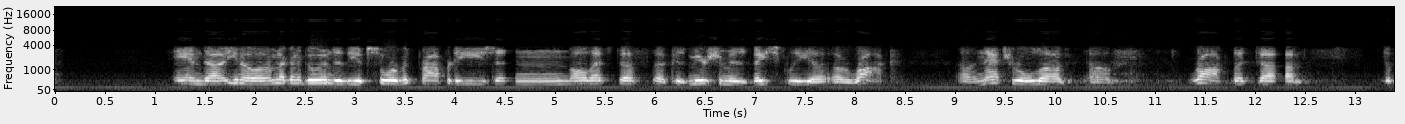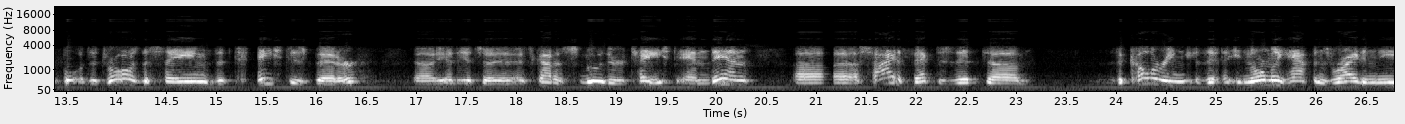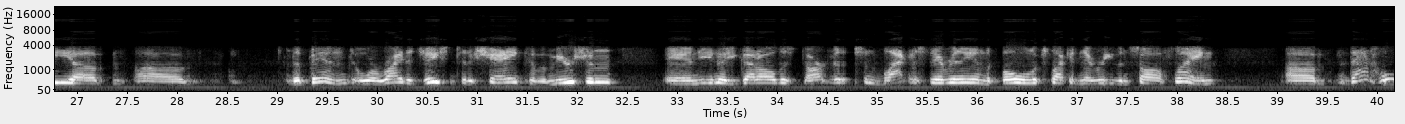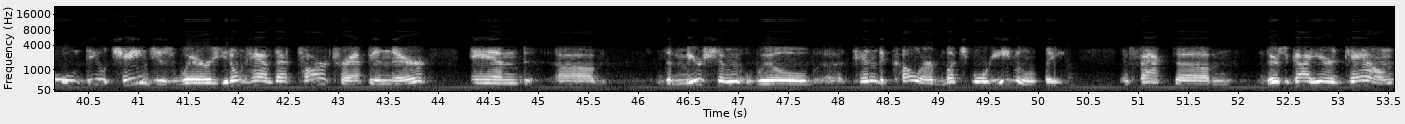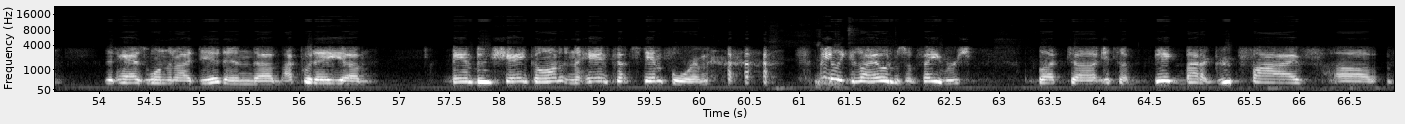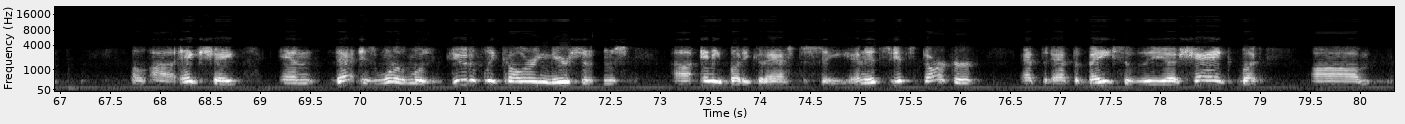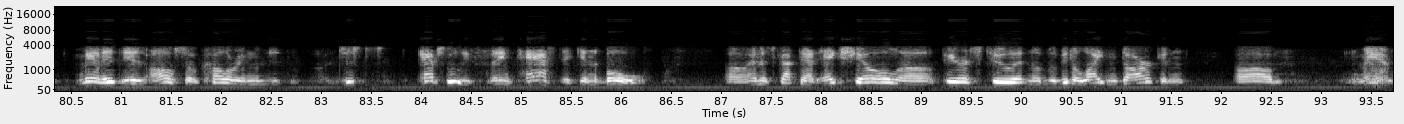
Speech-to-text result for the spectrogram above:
And uh, you know, I'm not going to go into the absorbent properties and all that stuff because uh, meerschaum is basically a, a rock, a natural uh, um, rock. But uh, the the draw is the same. The taste is better. Uh, it, it's a it's got a smoother taste, and then uh, a side effect is that uh, the coloring that normally happens right in the uh, uh, the bend or right adjacent to the shank of a meerschaum, and you know you got all this darkness and blackness and everything, and the bowl looks like it never even saw a flame. Um, that whole deal changes where you don't have that tar trap in there, and uh, the meerschaum will uh, tend to color much more evenly. In fact, um, there's a guy here in town that has one that I did, and uh, I put a um, bamboo shank on it and a hand cut stem for him, mainly because I owed him some favors. But uh, it's a big, about a group five uh, uh, egg shape, and that is one of the most beautifully coloring meerschaums uh, anybody could ask to see. And it's it's darker at the, at the base of the uh, shank, but um, man, it is also coloring just absolutely fantastic in the bowl. Uh, and it's got that eggshell uh, appearance to it, and a, a bit of light and dark, and um, man,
